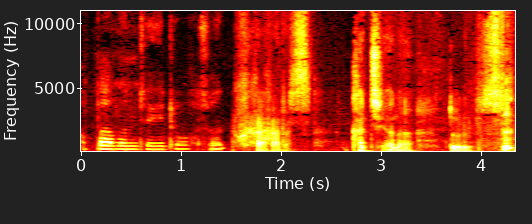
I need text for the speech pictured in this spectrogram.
아빠 먼저 일어서. 알았어. 같이 하나, 둘, 셋.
